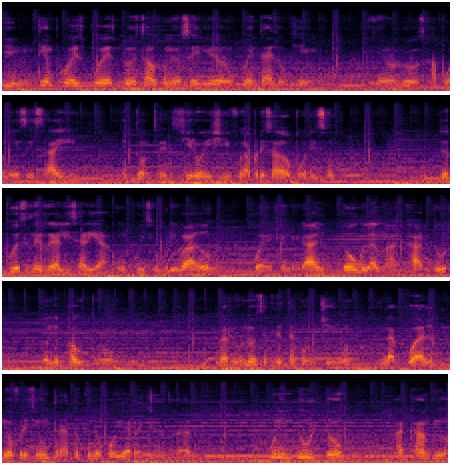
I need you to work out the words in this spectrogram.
Y un tiempo después los Estados Unidos se dieron cuenta de lo que hicieron los japoneses ahí. Entonces Shiroishi fue apresado por eso. Después se le realizaría un juicio privado por el general Douglas MacArthur, donde pautó una reunión secreta con Chino, la cual le ofreció un trato que no podía rechazar, un indulto a cambio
